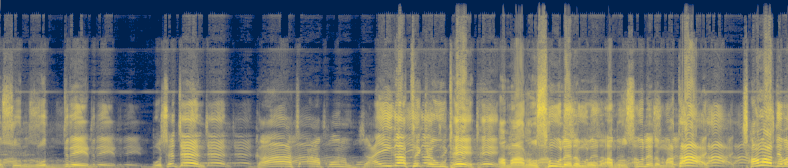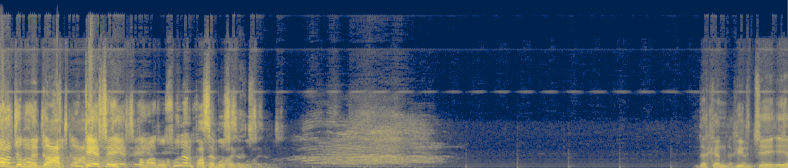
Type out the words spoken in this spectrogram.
রসুল রৌদ্রের বসেছেন। গাছ আপন জায়গা থেকে উঠে আমার রসুলের রসুলের মাথায় ছাওয়া দেওয়ার জন্য গাছ উঠে এসে আমার রসুলের পাশে বসে গেছে। দেখেন ভিড়ছে এই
